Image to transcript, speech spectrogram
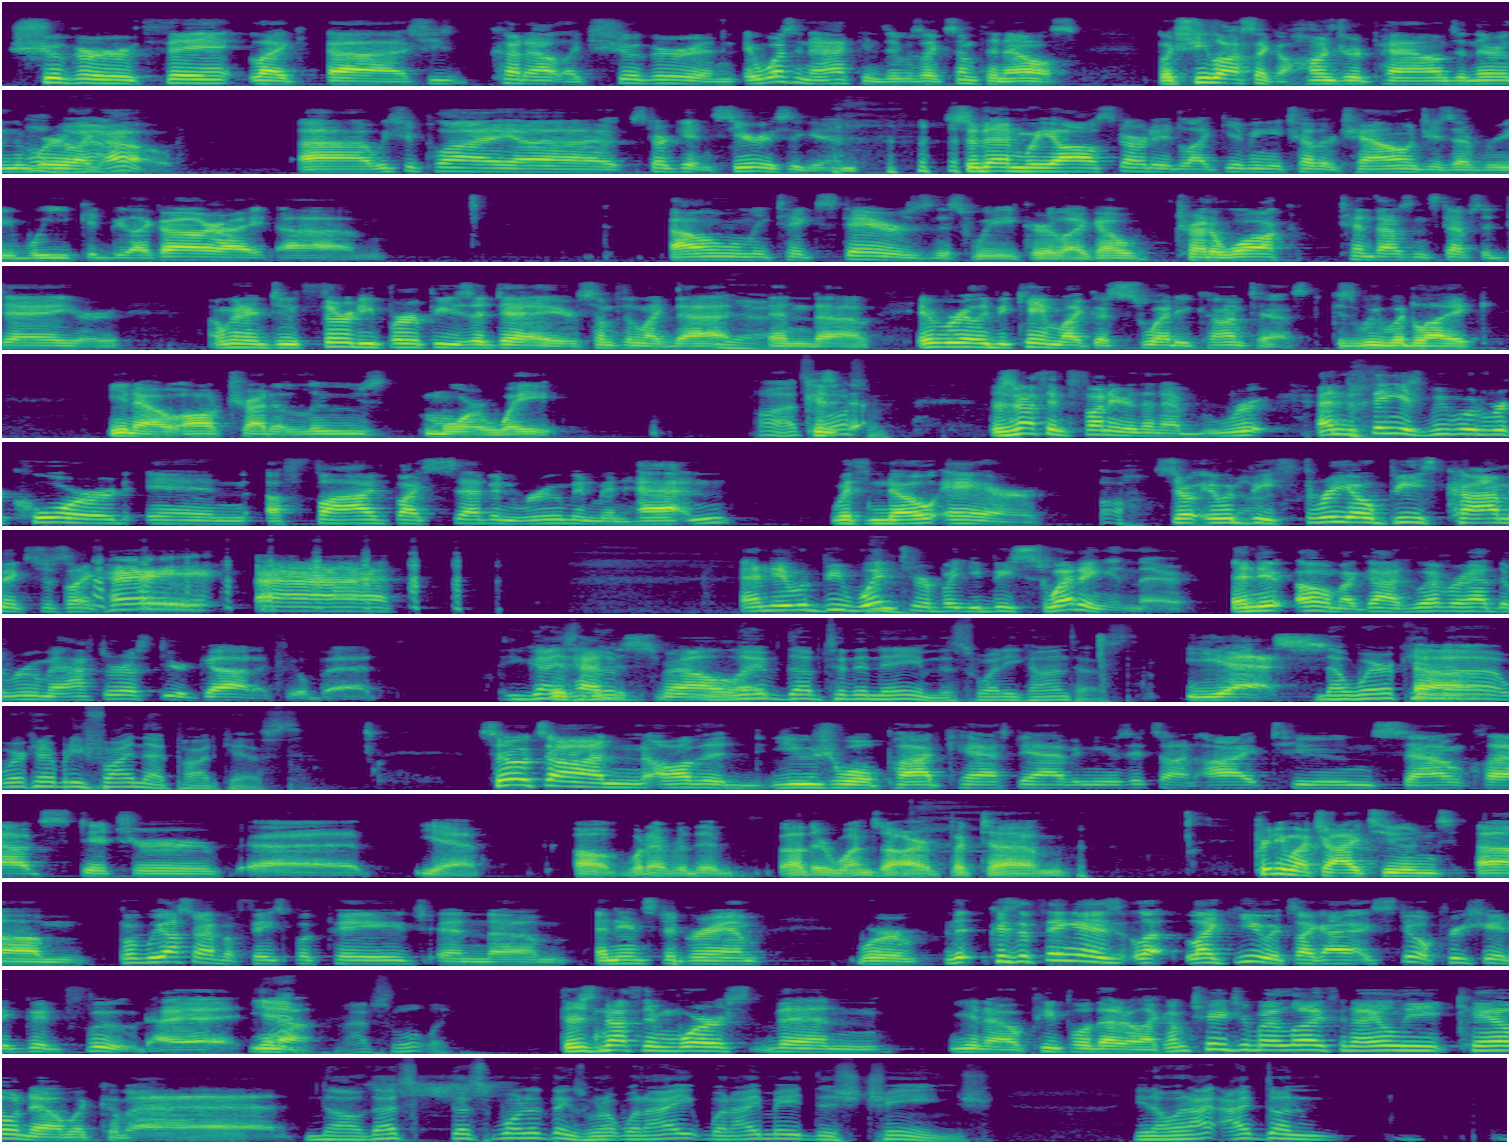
sugar thing like uh she cut out like sugar and it wasn't atkins it was like something else but she lost like a hundred pounds and there and Oh, we're like oh uh, we should play uh, start getting serious again. so then we all started like giving each other challenges every week. It'd be like, all right, um, I'll only take stairs this week, or like I'll try to walk ten thousand steps a day, or I'm going to do thirty burpees a day, or something like that. Yeah. And uh, it really became like a sweaty contest because we would like, you know, all try to lose more weight. Oh, that's awesome. There's nothing funnier than a. Re- and the thing is, we would record in a five by seven room in Manhattan with no air. Oh, So it would God. be three obese comics just like, hey, uh, and it would be winter, but you'd be sweating in there. And it, oh my God, whoever had the room after us, dear God, I feel bad. You guys it had to lived, smell like- lived up to the name, the sweaty contest. Yes. Now, where can Uh, uh, where can everybody find that podcast? So it's on all the usual podcast avenues. It's on iTunes, SoundCloud, Stitcher, uh, yeah, all, whatever the other ones are. But um, pretty much iTunes. Um, but we also have a Facebook page and um, an Instagram. Where because the thing is, like you, it's like I, still appreciate a good food. I, you know, absolutely. there's nothing worse than you know people that are like, I'm changing my life and I only eat kale now. I'm like, come on. No, that's that's one of the things when when I when I made this change, you know, and I, I've done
